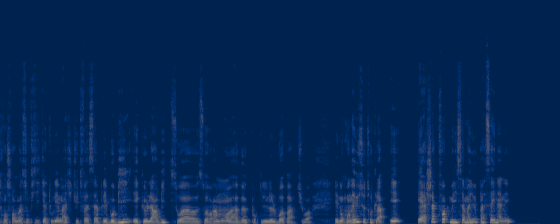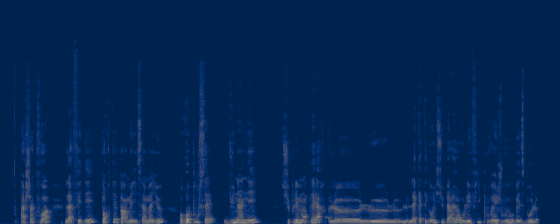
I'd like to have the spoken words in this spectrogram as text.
transformation physique à tous les matchs, tu te fasses appeler Bobby et que l'arbitre soit, soit vraiment aveugle pour qu'il ne le voit pas, tu vois. Et donc, on a eu ce truc-là. Et, et à chaque fois que Mélissa Mailleux passait une année, à chaque fois, la Fédé, portée par Mélissa Mailleux, repoussait d'une année supplémentaire le, le- la catégorie supérieure où les filles pouvaient jouer au baseball.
